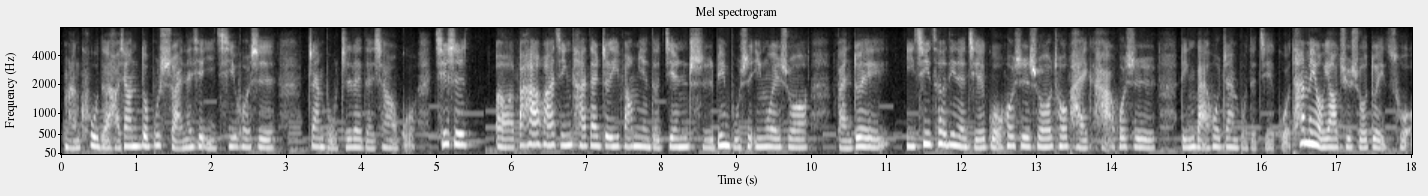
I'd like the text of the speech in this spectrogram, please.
蛮酷的，好像都不甩那些仪器或是占卜之类的效果。其实。呃，巴哈花精它在这一方面的坚持，并不是因为说反对仪器测定的结果，或是说抽牌卡，或是灵摆或占卜的结果，他没有要去说对错。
